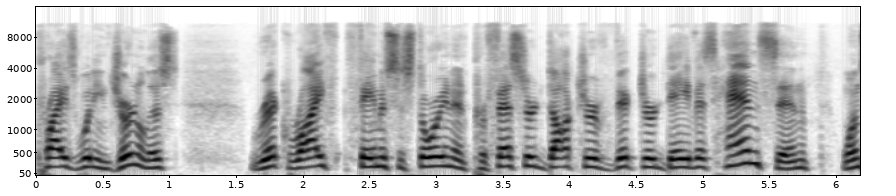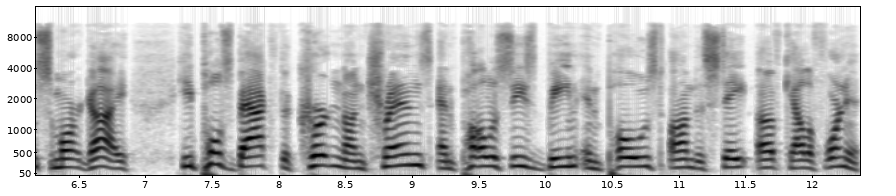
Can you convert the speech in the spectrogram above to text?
Prize winning journalist, Rick Reif, famous historian, and Professor Dr. Victor Davis Hanson, one smart guy. He pulls back the curtain on trends and policies being imposed on the state of California.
